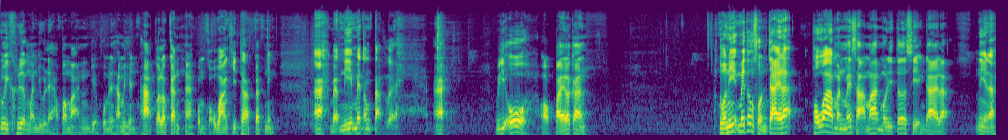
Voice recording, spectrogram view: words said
ด้วยเครื่องมันอยู่แล้วประมาณนั้นเดี๋ยวผมจะทำให้เห็นภาพก็แล้วกันนะ ผมขอวางกีตาร์แป๊บหนึ่งอะแบบนี้ไม่ต้องตัดเลยอะวิดีโอออกไปแล้วกัน ตัวนี้ไม่ต้องสนใจละเพราะว่ามันไม่สามารถมอนิเตอร์เสียงได้ละนี่นะ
